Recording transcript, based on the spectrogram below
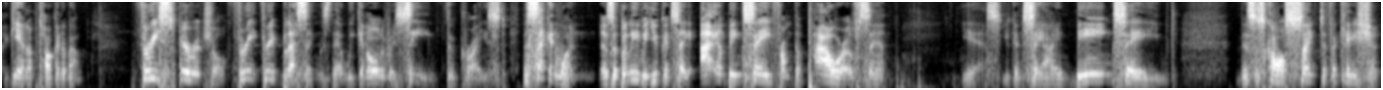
Again, I'm talking about three spiritual, three three blessings that we can only receive through Christ. The second one, as a believer, you can say, I am being saved from the power of sin. Yes, you can say, I am being saved. This is called sanctification.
